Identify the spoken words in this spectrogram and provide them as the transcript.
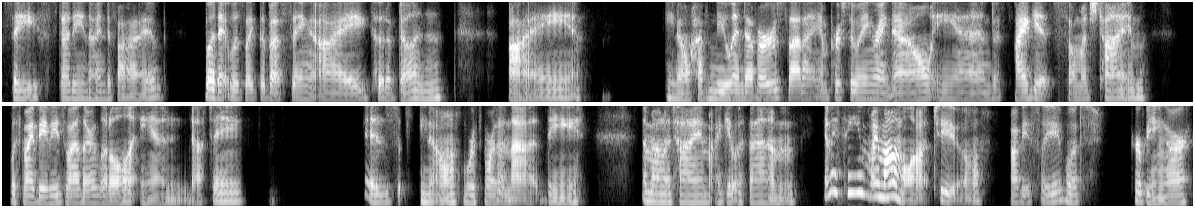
safe, steady nine to five, but it was like the best thing I could have done. I you know, have new endeavors that I am pursuing right now. And I get so much time with my babies while they're little, and nothing is, you know, worth more than that. The amount of time I get with them. And I see my mom a lot too, obviously, with her being our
